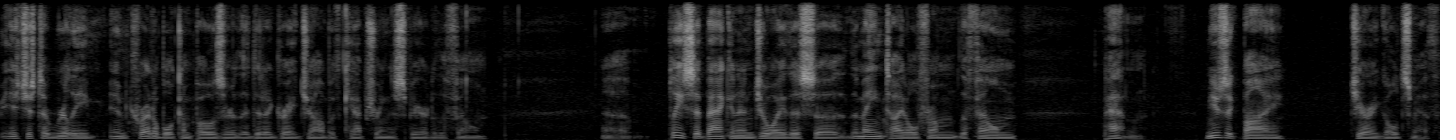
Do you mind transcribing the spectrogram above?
is just a really incredible composer that did a great job with capturing the spirit of the film. Uh, please sit back and enjoy this the main title from the film Patton, music by Jerry Goldsmith.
